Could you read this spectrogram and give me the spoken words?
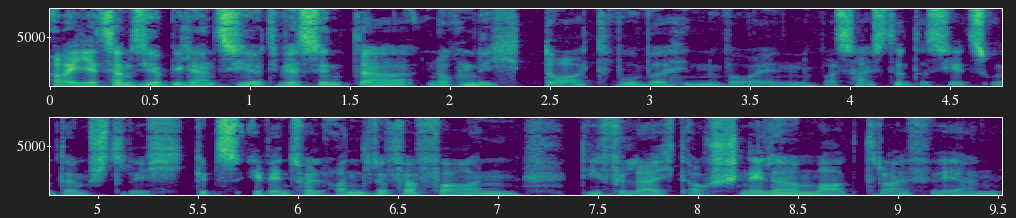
Aber jetzt haben Sie ja bilanziert, wir sind da noch nicht dort, wo wir hinwollen. Was heißt denn das jetzt unterm Strich? Gibt es eventuell andere Verfahren, die vielleicht auch schneller marktreif wären?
